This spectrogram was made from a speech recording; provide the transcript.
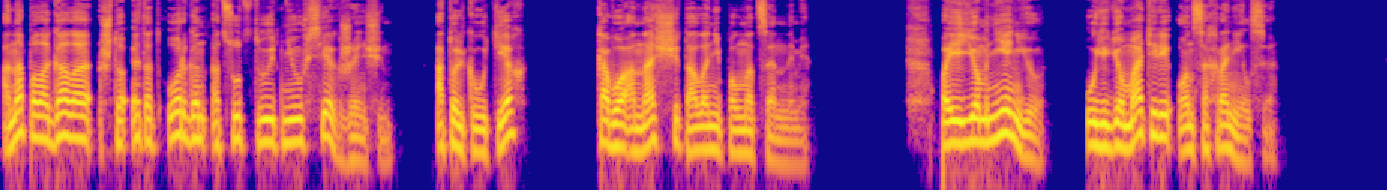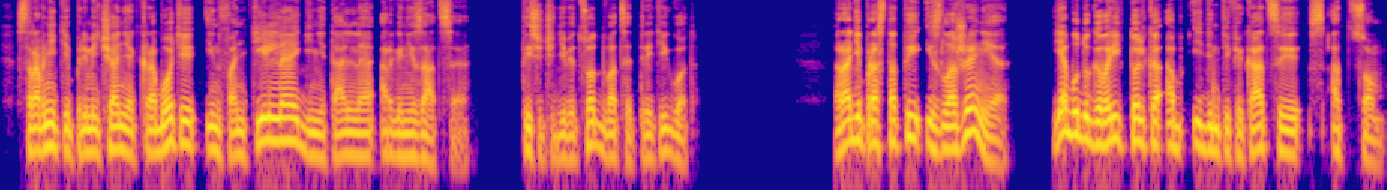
она полагала, что этот орган отсутствует не у всех женщин, а только у тех, кого она считала неполноценными. По ее мнению, у ее матери он сохранился. Сравните примечание к работе «Инфантильная генитальная организация», 1923 год. Ради простоты изложения я буду говорить только об идентификации с отцом.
